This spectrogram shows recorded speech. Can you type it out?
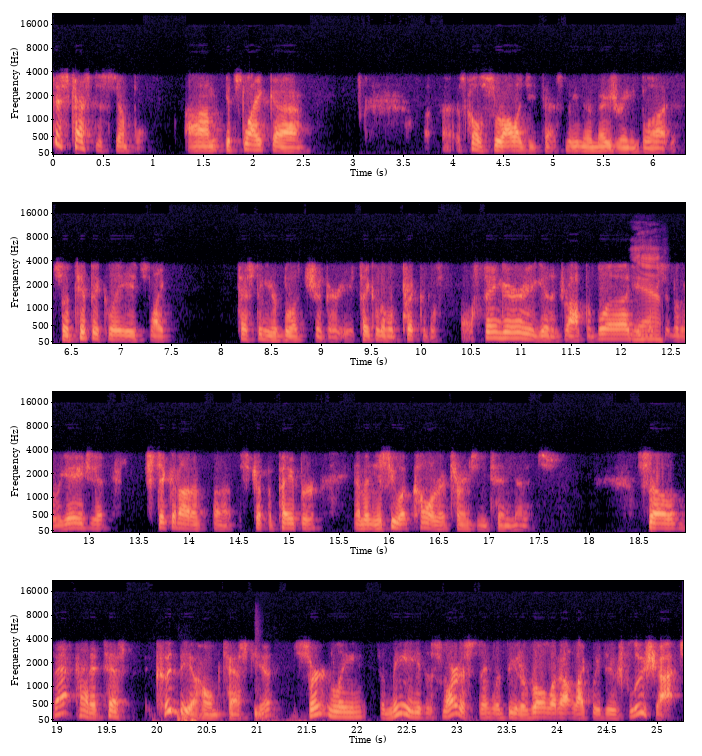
This test is simple. Um, it's like uh, uh, it's called a serology test, meaning they're measuring blood. So typically, it's like testing your blood sugar. You take a little prick of a, a finger, you get a drop of blood, you Yeah. mix it with a reagent, stick it on a, a strip of paper, and then you see what color it turns in 10 minutes. So that kind of test could be a home test kit. Certainly, to me, the smartest thing would be to roll it out like we do flu shots,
